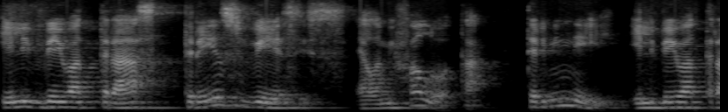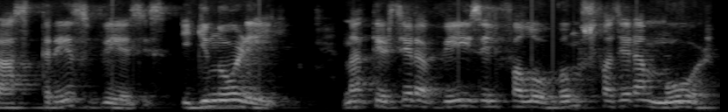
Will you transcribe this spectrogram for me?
ele veio atrás três vezes. Ela me falou, tá? Terminei, ele veio atrás três vezes, ignorei. Na terceira vez ele falou, vamos fazer amor.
